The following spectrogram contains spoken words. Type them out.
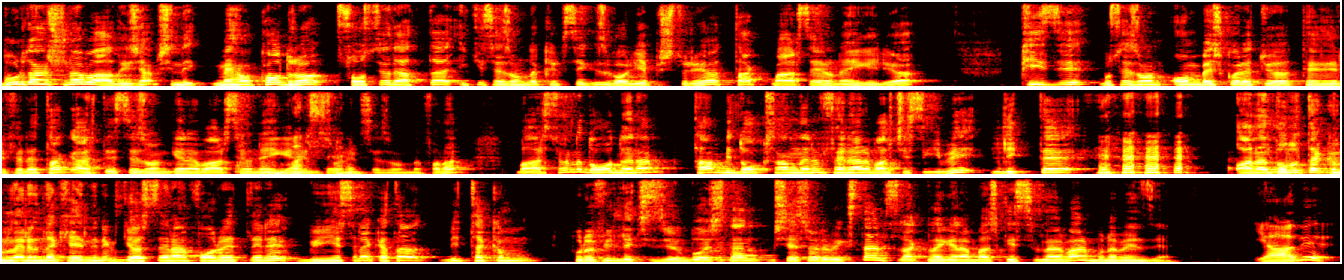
Buradan şuna bağlayacağım. Şimdi Meho Kodro Sociedad'da 2 sezonda 48 gol yapıştırıyor. Tak Barcelona'ya geliyor. Pizzi bu sezon 15 gol atıyor Tenerife'de. Tak ertesi sezon gene Barcelona'ya geliyor bir sonraki sezonda falan. Barcelona da o dönem tam bir 90'ların Fenerbahçesi gibi ligde Anadolu takımlarında kendini gösteren forvetleri bünyesine kata bir takım profil de çiziyor. Bu açıdan bir şey söylemek ister misin? Aklına gelen başka isimler var mı buna benzeyen? Ya abi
